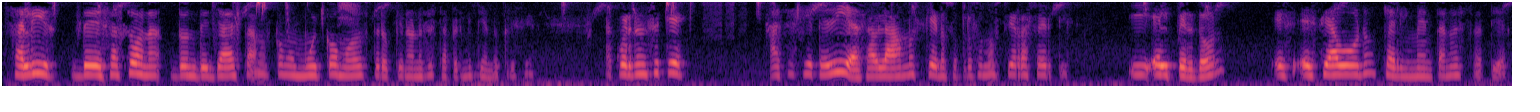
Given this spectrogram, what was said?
salir de esa zona donde ya estamos como muy cómodos, pero que no nos está permitiendo crecer. Acuérdense que hace siete días hablábamos que nosotros somos tierra fértil y el perdón es ese abono que alimenta nuestra tierra.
